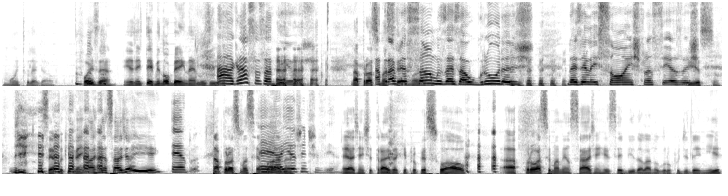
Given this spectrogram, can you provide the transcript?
Muito legal. Pois é. E a gente terminou bem, né, Luzia? Ah, graças a Deus. Na próxima Atravessamos semana... as algruras das eleições francesas. Isso. Sendo que vem mais mensagem aí, hein? É. Na próxima semana. É, aí a gente vê. É, a gente traz aqui para o pessoal a próxima mensagem recebida lá no grupo de Denis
